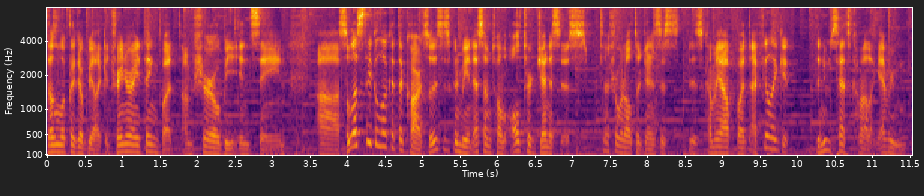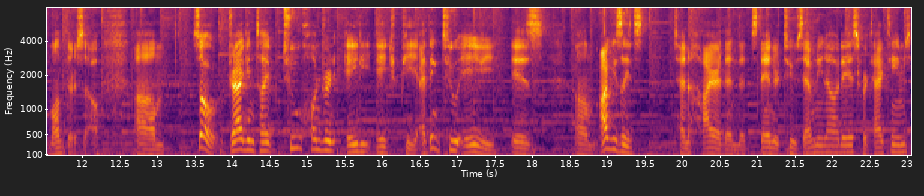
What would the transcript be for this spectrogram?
doesn't look like it'll be like a trainer or anything, but I'm sure it'll be insane. Uh, so let's take a look at the card. So this is going to be an SM12 Alter Genesis. Not sure when Alter Genesis is coming out, but I feel like it the new sets come out like every month or so. Um, so Dragon type 280 HP. I think 280 is um, obviously it's 10 higher than the standard 270 nowadays for tag teams,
